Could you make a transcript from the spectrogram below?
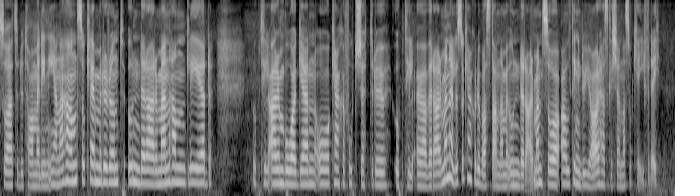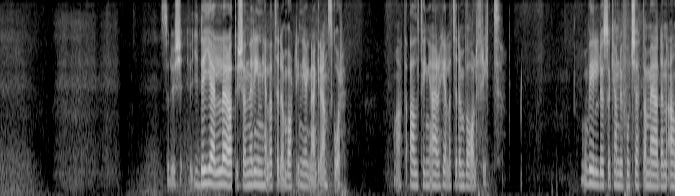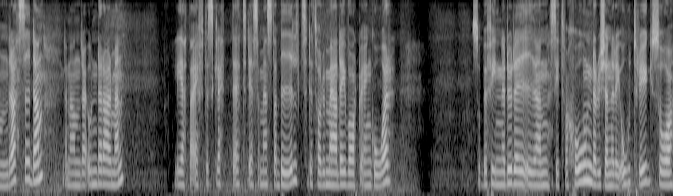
Så att du tar med din ena hand så klämmer du runt underarmen, handled, upp till armbågen och kanske fortsätter du upp till överarmen eller så kanske du bara stannar med underarmen. Så allting du gör här ska kännas okej okay för dig. Så du, det gäller att du känner in hela tiden vart din egna gräns går. Och att allting är hela tiden valfritt. Och vill du så kan du fortsätta med den andra sidan, den andra underarmen. Leta efter skelettet, det som är stabilt, det tar du med dig vart du än går. Så befinner du dig i en situation där du känner dig otrygg, så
